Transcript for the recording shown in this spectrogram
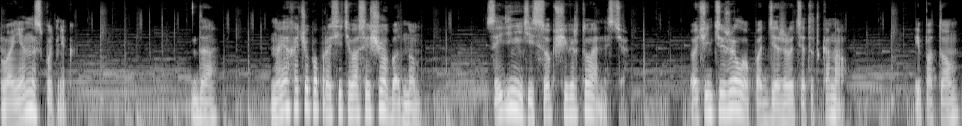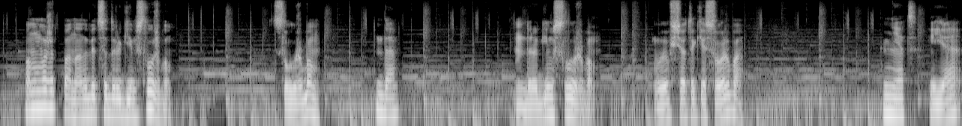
Военный спутник? Да. Но я хочу попросить вас еще об одном. Соединитесь с общей виртуальностью. Очень тяжело поддерживать этот канал. И потом, он может понадобиться другим службам. Службам? Да. Другим службам. Вы все-таки служба? Нет, я...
